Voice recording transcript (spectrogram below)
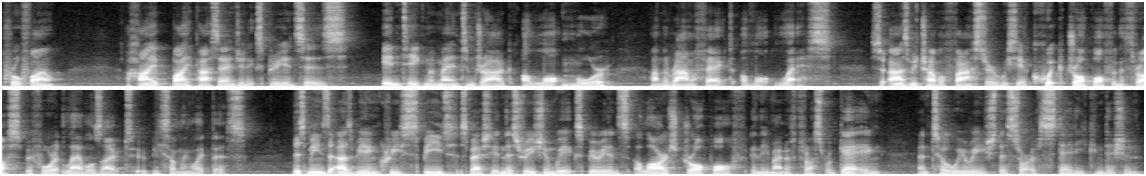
profile. A high bypass engine experiences intake momentum drag a lot more and the ram effect a lot less. So as we travel faster, we see a quick drop off in the thrust before it levels out. It would be something like this. This means that as we increase speed, especially in this region, we experience a large drop off in the amount of thrust we're getting until we reach this sort of steady condition.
